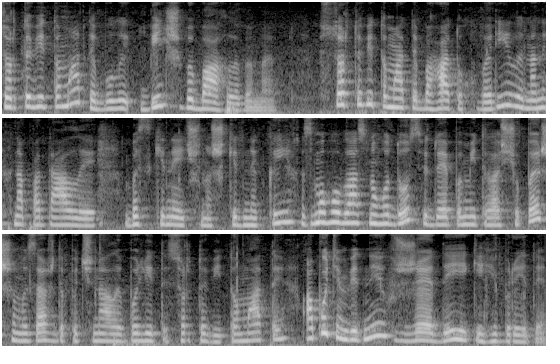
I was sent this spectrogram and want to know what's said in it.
сортові томати були більш вибагливими. Сортові томати багато хворіли, на них нападали безкінечно шкідники. З мого власного досвіду я помітила, що першими завжди починали боліти сортові томати, а потім від них вже деякі гібриди.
